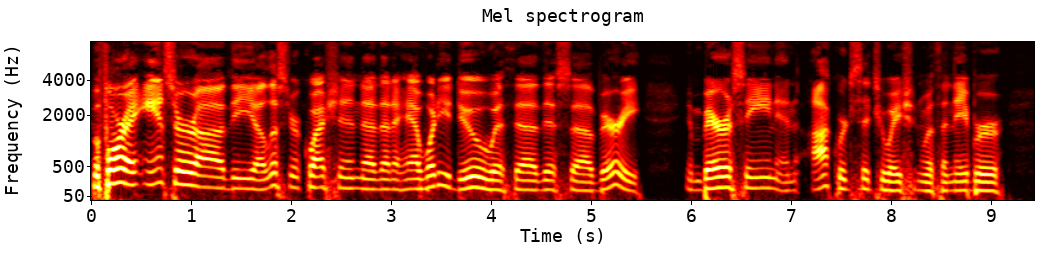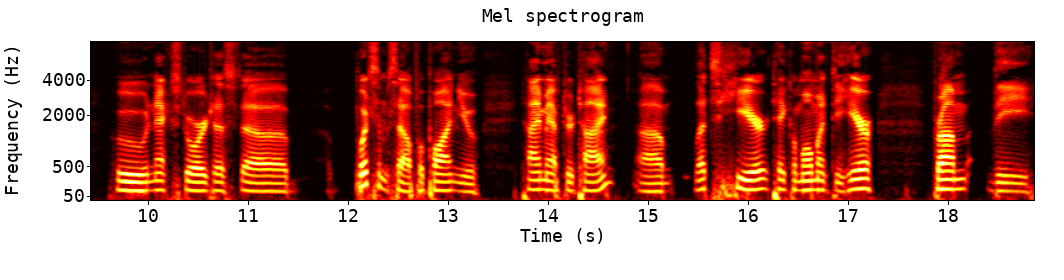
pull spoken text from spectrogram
Before I answer uh, the uh, listener question uh, that I have, what do you do with uh, this uh, very embarrassing and awkward situation with a neighbor who next door just uh, puts himself upon you time after time? Um, let's hear, take a moment to hear from the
